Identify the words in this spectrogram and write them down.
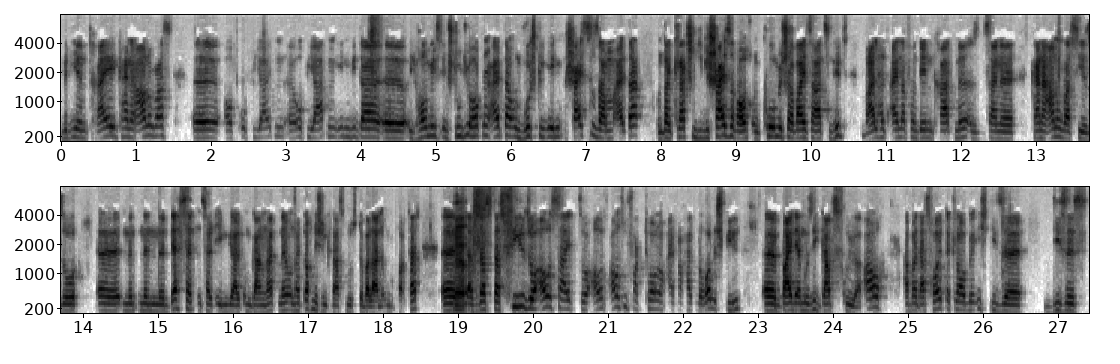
mit ihren drei, keine Ahnung was, äh, auf Opiaten, äh, Opiaten irgendwie da äh, Homies im Studio hocken, Alter, und wurschteln irgendeinen Scheiß zusammen, Alter, und dann klatschen die die Scheiße raus und komischerweise hat es einen Hit, weil halt einer von denen gerade ne, seine, keine Ahnung was hier so, eine äh, ne, ne Death Sentence halt irgendwie halt umgangen hat ne, und halt doch nicht in den Knast musste, weil er einen umgebracht hat. Äh, ja. Also dass, dass viel so Außerhalb, so Au Außenfaktoren auch einfach halt eine Rolle spielen. Äh, bei der Musik gab es früher auch, aber dass heute, glaube ich, diese, dieses,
